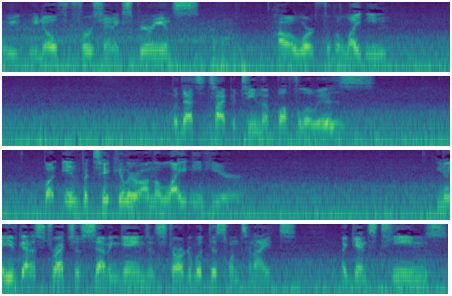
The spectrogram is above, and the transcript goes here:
We we know from firsthand experience how it worked for the Lightning, but that's the type of team that Buffalo is. But in particular on the Lightning here, you know, you've got a stretch of seven games that started with this one tonight against teams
